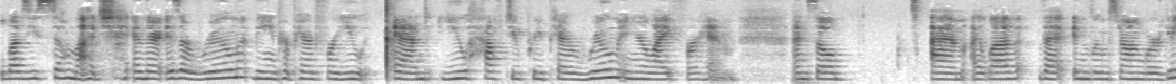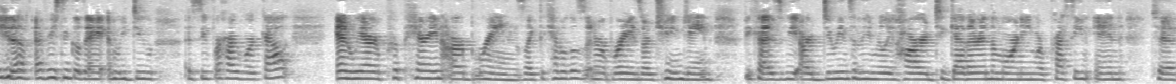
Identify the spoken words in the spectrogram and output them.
loves you so much, and there is a room being prepared for you, and you have to prepare room in your life for Him. And so Um, I love that in Bloom Strong we're getting up every single day and we do a super hard workout and we are preparing our brains. Like the chemicals in our brains are changing because we are doing something really hard together in the morning. We're pressing in to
